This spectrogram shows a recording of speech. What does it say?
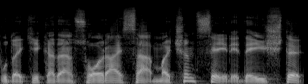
Bu dakikadan sonra ise maçın seyri değişti.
